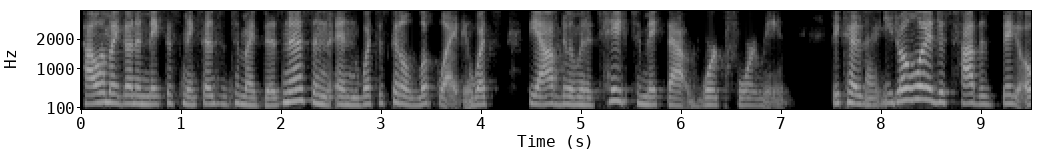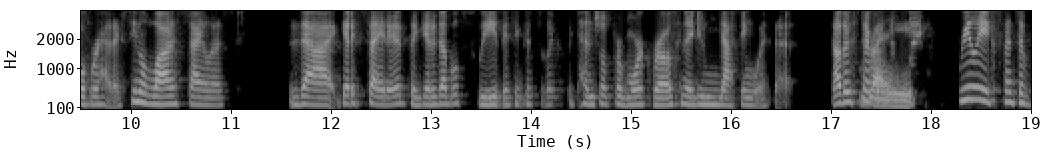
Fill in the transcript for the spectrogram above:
How am I going to make this make sense into my business? And, and what's this going to look like? And what's the avenue I'm going to take to make that work for me? Because right. you don't want to just have this big overhead. I've seen a lot of stylists that get excited, they get a double suite, they think it's like potential for more growth, and they do nothing with it. Now they're stuck right. with this like really expensive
